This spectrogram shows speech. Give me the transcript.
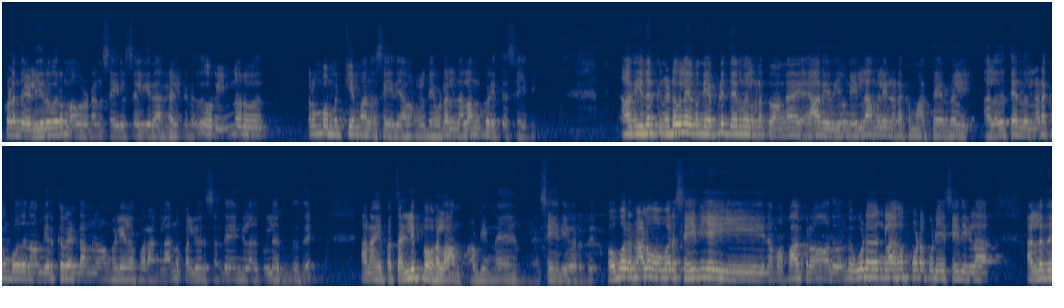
குழந்தைகள் இருவரும் அவருடன் செயல் செல்கிறார்கள்ங்கிறது ஒரு இன்னொரு ரொம்ப முக்கியமான செய்தி அவங்களுடைய உடல் நலம் குறித்த செய்தி. ஆக இதற்கு நடுவில் இவங்க எப்படி தேர்தல் நடத்துவாங்க? யார் இவங்க இல்லாமலே நடக்குமா தேர்தல்? அல்லது தேர்தல் நடக்கும்போது நாம் இருக்க வேண்டாம்னு அவங்க வெளியில போறாங்களான்னு பல்வேறு சந்தேகங்கள் அதுக்குள்ள இருந்தது. ஆனா இப்ப தள்ளி போகலாம் அப்படின்னு செய்தி வருது. ஒவ்வொரு நாளும் ஒவ்வொரு செய்தியை நம்ம பார்க்குறோம். அது வந்து ஊடகங்களாக போடக்கூடிய செய்திகளா அல்லது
